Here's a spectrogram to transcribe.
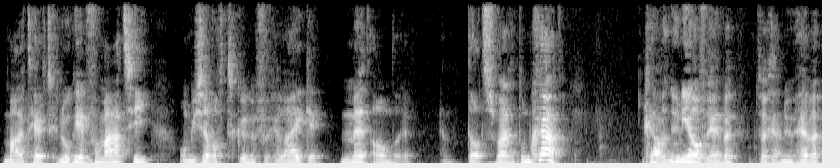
Maar het geeft genoeg informatie om jezelf te kunnen vergelijken met anderen. En dat is waar het om gaat. Daar gaan we het nu niet over hebben. We gaan nu hebben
